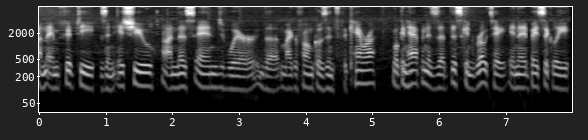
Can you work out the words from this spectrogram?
on the M50 is an issue on this end where the microphone goes into the camera. What can happen is that this can rotate and it basically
